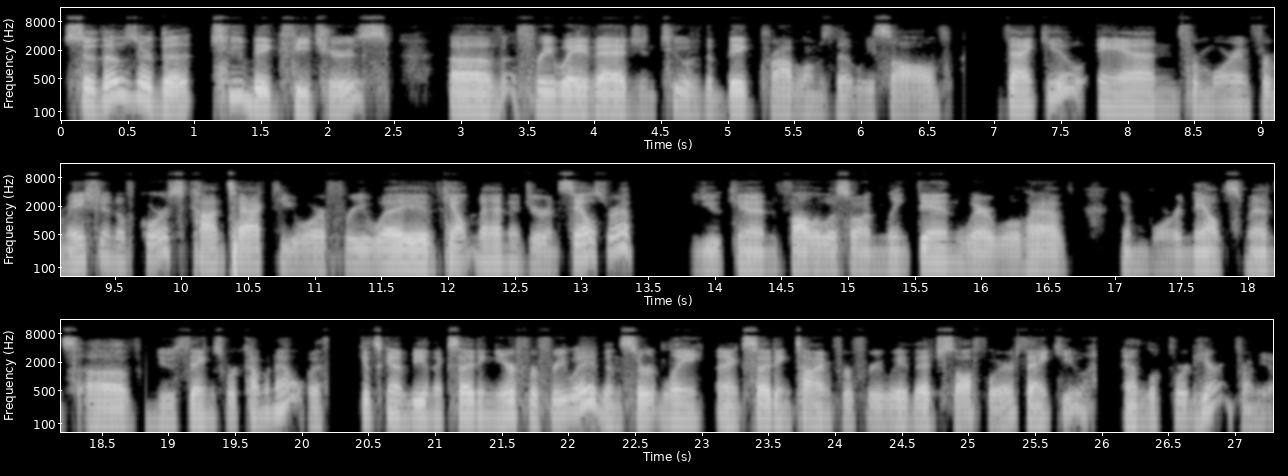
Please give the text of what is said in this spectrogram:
So those are the two big features of FreeWave Edge and two of the big problems that we solve. Thank you. And for more information, of course, contact your FreeWave account manager and sales rep. You can follow us on LinkedIn where we'll have you know, more announcements of new things we're coming out with. It's going to be an exciting year for FreeWave and certainly an exciting time for FreeWave Edge software. Thank you and look forward to hearing from you.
